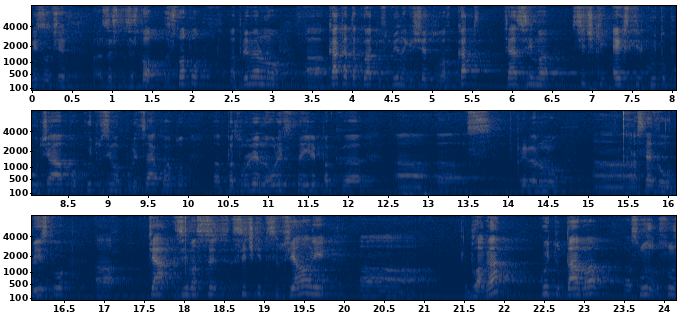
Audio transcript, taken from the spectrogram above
Мисля, че защо? защо? Защото, а, примерно, а, каката, която стои на гишето в КАТ, тя взима всички екстри, които получава, по, които взима полицая, който а, патрулира на улицата или пък а, а, с, примерно а, разследва убийство. А, тя взима всички социални блага, които дава служ, служ,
